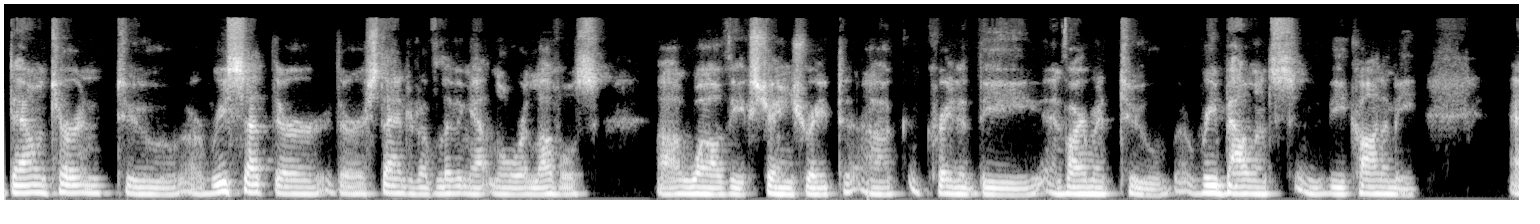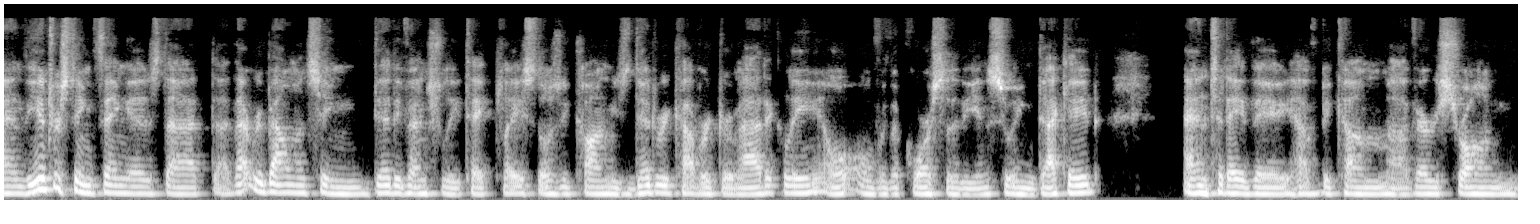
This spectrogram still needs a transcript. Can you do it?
downturn to uh, reset their, their standard of living at lower levels. Uh, while the exchange rate uh, created the environment to rebalance the economy. And the interesting thing is that uh, that rebalancing did eventually take place. Those economies did recover dramatically o- over the course of the ensuing decade and today they have become uh, very strong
